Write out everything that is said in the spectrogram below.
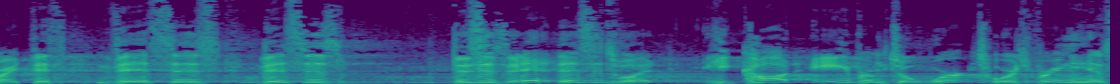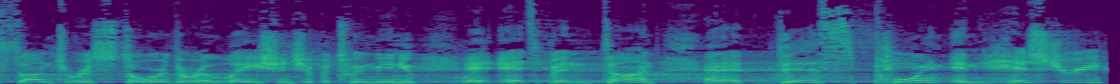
Right? This, this is, this is this is it. This is what he called Abram to work towards bringing his son to restore the relationship between me and you. It, it's been done. And at this point in history,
